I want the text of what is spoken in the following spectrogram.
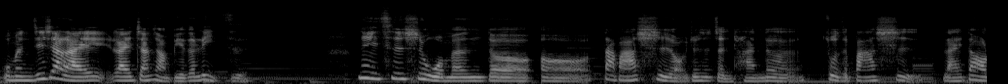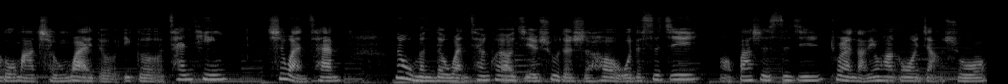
我们接下来来讲讲别的例子。那一次是我们的呃大巴士哦，就是整团的坐着巴士来到罗马城外的一个餐厅吃晚餐。那我们的晚餐快要结束的时候，我的司机哦，巴士司机突然打电话跟我讲说。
